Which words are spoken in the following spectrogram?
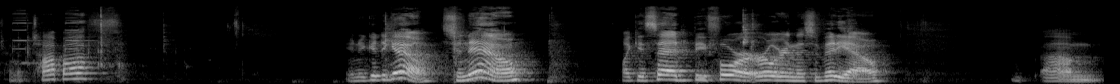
Turn the top off and you're good to go. So now, like I said before earlier in this video, um,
